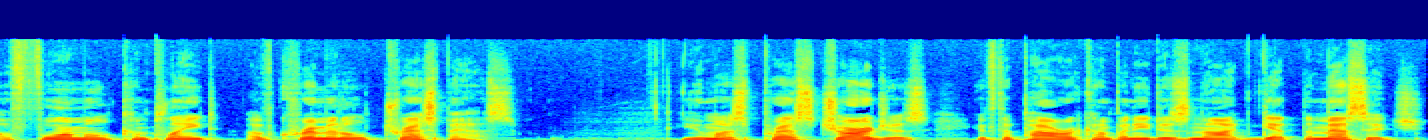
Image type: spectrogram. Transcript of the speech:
a formal complaint of criminal trespass. You must press charges if the power company does not get the message.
